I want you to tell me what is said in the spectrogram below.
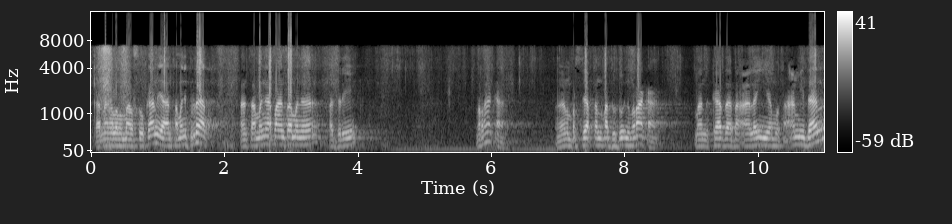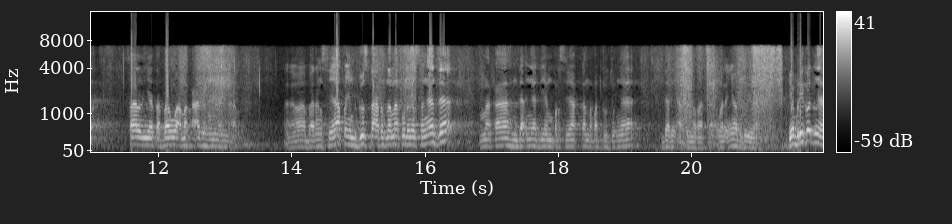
karena kalau memalsukan ya ancamannya berat. Ancamannya apa ancamannya? Fajri neraka. Nah, mempersiapkan tempat duduk di neraka. Man kadzaba alayya muta'ammidan falyatabawa maq'adahu minan nar. Nah, barang siapa yang berdusta atas namaku dengan sengaja, maka hendaknya dia mempersiapkan tempat duduknya dari api neraka. Waliyadzubillah. Yang berikutnya,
